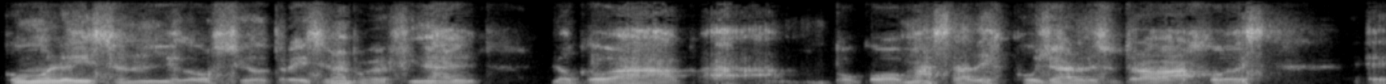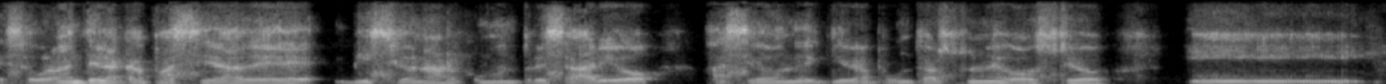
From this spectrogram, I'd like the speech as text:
como lo hizo en el negocio tradicional, porque al final lo que va un poco más a descollar de su trabajo es eh, seguramente la capacidad de visionar como empresario hacia dónde quiere apuntar su negocio y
